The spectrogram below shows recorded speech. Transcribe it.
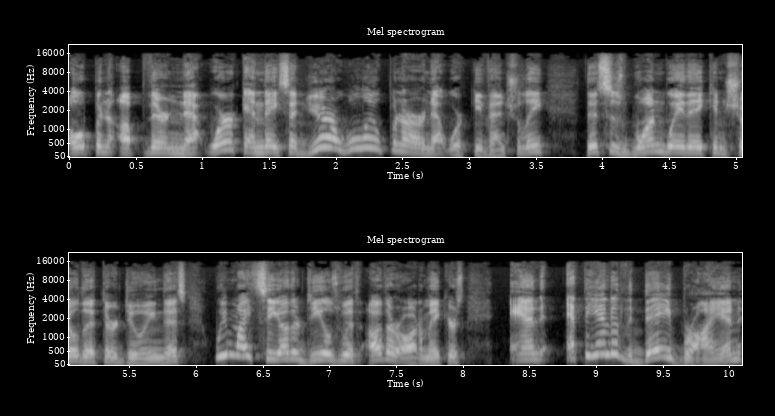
open up their network. And they said, yeah, we'll open our network eventually. This is one way they can show that they're doing this. We might see other deals with other automakers. And at the end of the day, Brian,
